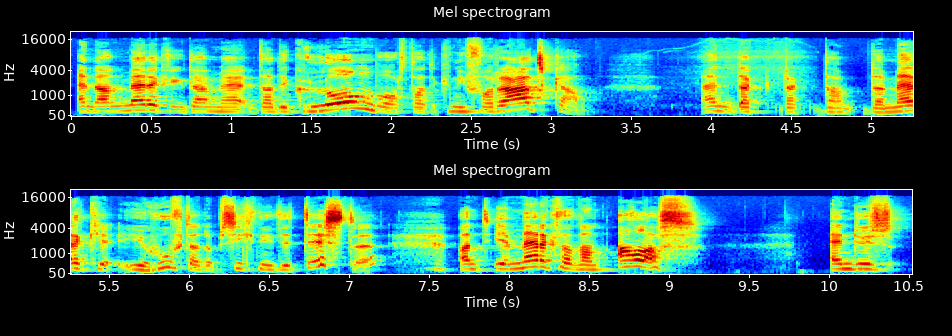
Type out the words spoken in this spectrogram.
En dan merk ik dat, mij, dat ik loom word, dat ik niet vooruit kan. En dat, dat, dat, dan merk je, je hoeft dat op zich niet te testen, want je merkt dat aan alles. En dus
